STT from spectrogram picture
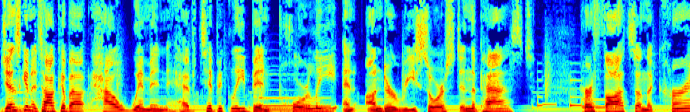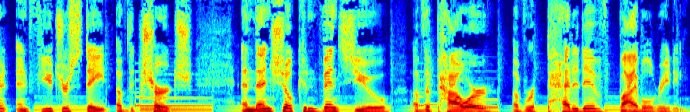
Jen's going to talk about how women have typically been poorly and under resourced in the past, her thoughts on the current and future state of the church, and then she'll convince you of the power of repetitive Bible reading.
